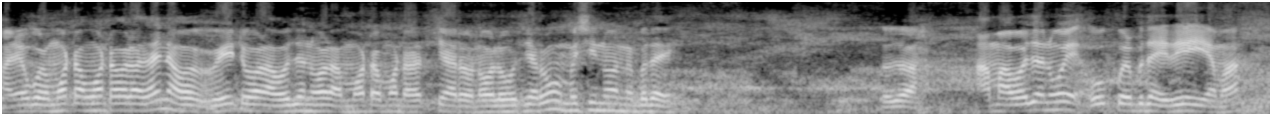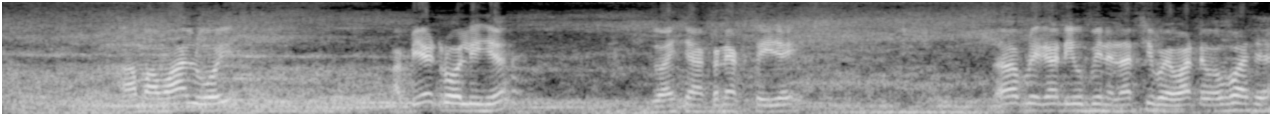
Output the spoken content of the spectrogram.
આની ઉપર મોટા મોટા વાળા થાય ને વેઇટ વાળા વજન વાળા મોટા મોટા હથિયારો ને ઓલો હથિયારો મશીનો ને બધાય. તો જો, આમાં વજન હોય, ઉપર બધાય રે એમાં. આમાં માલ હોય, આ બે ટ્રોલી છે. જો અહીંથી આ કનેક્ટ થઈ જાય. તો આપણી ગાડી ઊભીને નરસિંહભાઈ વાટે ઊભા છે.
